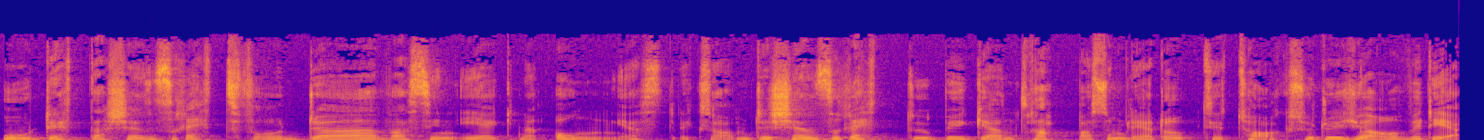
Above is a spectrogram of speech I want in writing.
oh, detta känns rätt för att döva sin egna ångest. Liksom. Det känns rätt att bygga en trappa som leder upp till ett tak, så då gör vi det.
